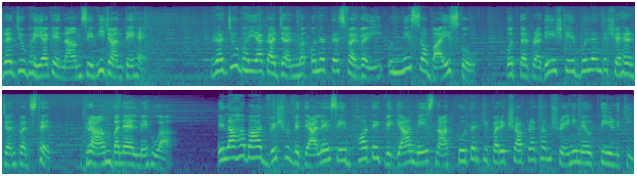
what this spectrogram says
रज्जू भैया के नाम से भी जानते हैं। रज्जू भैया का जन्म 29 फरवरी 1922 को उत्तर प्रदेश के बुलंदशहर जनपद स्थित ग्राम बनेल में हुआ। इलाहाबाद विश्वविद्यालय से भौतिक विज्ञान में स्नातकोत्तर की परीक्षा प्रथम श्रेणी में उत्तीर्ण की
